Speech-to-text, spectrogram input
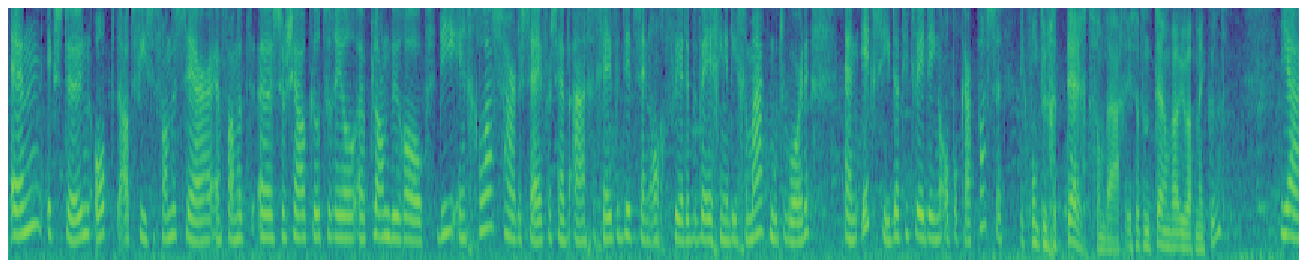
En ik steun op de adviezen van de SER en van het uh, Sociaal Cultureel uh, Planbureau... die in glasharde cijfers hebben aangegeven... dit zijn ongeveer de bewegingen die gemaakt moeten worden. En ik zie dat die twee dingen op elkaar passen. Ik vond u getergd vandaag. Is dat een term waar u wat mee kunt? Ja,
